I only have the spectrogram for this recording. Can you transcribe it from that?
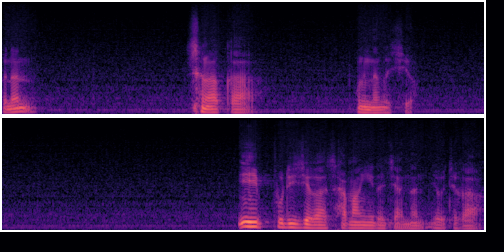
그는 선악과 먹는 것이요. 이 불의죄가 사망이 이르지 않는 요 죄가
